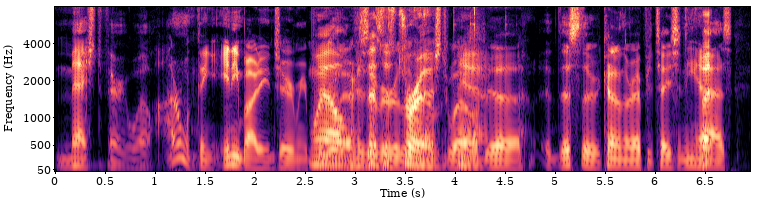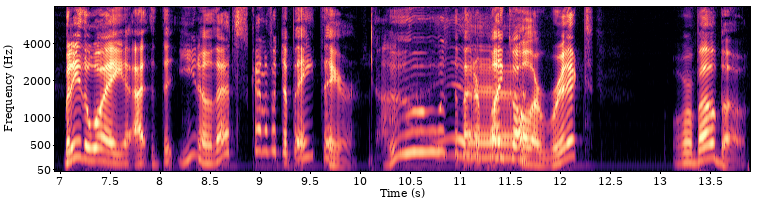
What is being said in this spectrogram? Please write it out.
meshed very well. I don't think anybody in Jeremy Pruitt Well, has ever really true. meshed well. Yeah. Yeah. this is the kind of the reputation he But- has. But either way, I, th- you know that's kind of a debate there. Uh, Who was the better play caller, Richt or Bobo?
